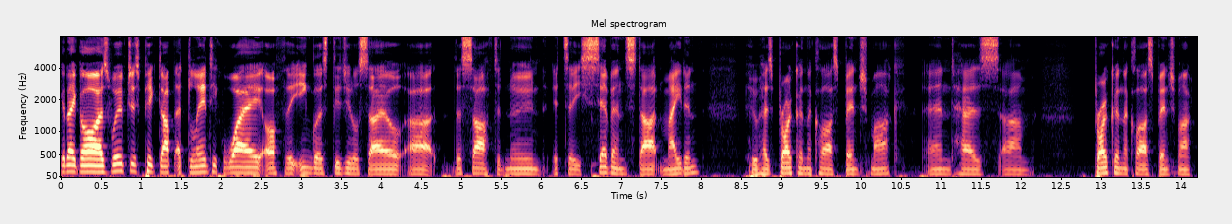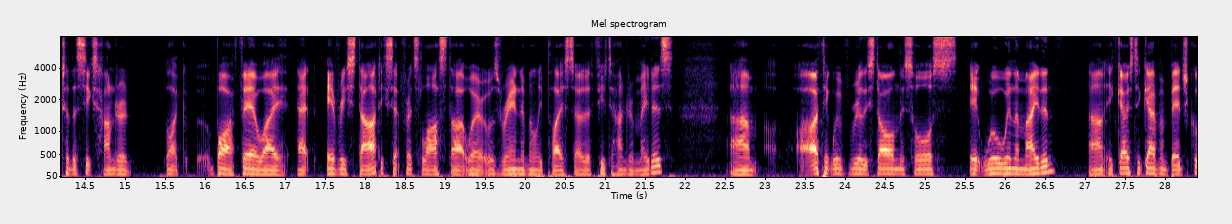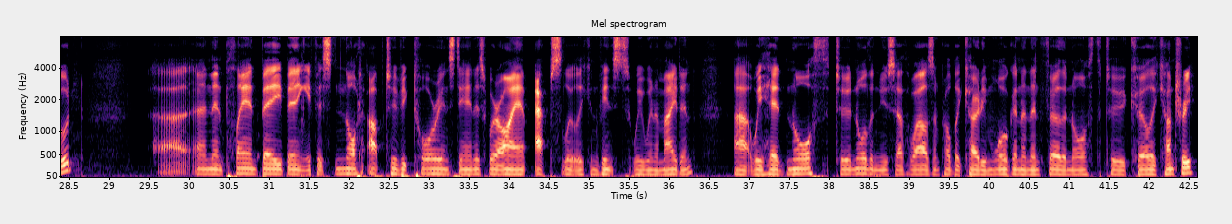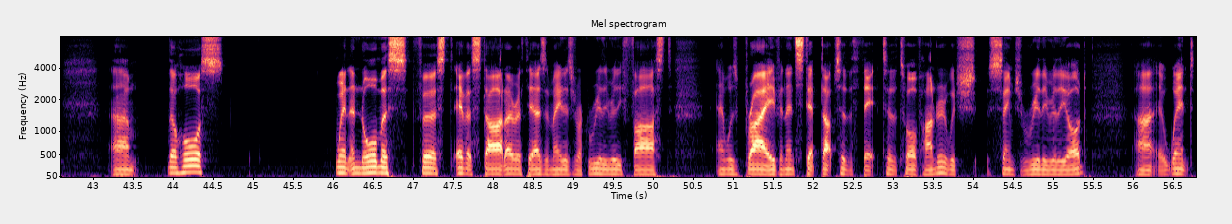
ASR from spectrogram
G'day, guys. We've just picked up Atlantic Way off the Inglis digital sale uh, this afternoon. It's a seven start maiden who has broken the class benchmark and has um, broken the class benchmark to the 600 like by a fair way at every start except for its last start where it was randomly placed over the 1500 meters. Um, I think we've really stolen this horse. It will win the maiden. Um, it goes to Gavin Bedggood. Uh, and then plan B being if it's not up to Victorian standards, where I am absolutely convinced we win a maiden, uh, we head north to northern New South Wales and probably Cody Morgan, and then further north to Curly Country. Um, the horse went enormous first ever start over a thousand meters, like really really fast, and was brave, and then stepped up to the th- to the twelve hundred, which seems really really odd. Uh, it went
